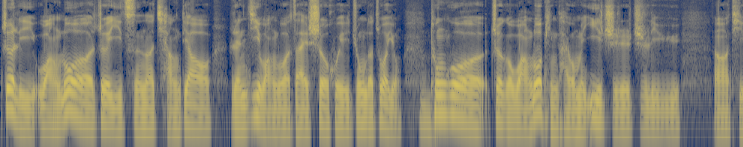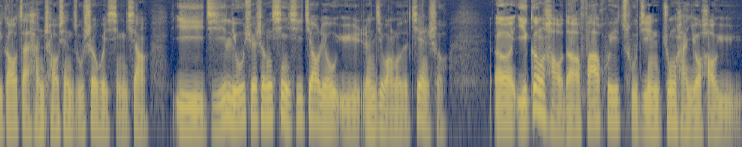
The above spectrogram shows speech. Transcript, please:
这里“网络”这一词呢，强调人际网络在社会中的作用。通过这个网络平台，我们一直致力于，呃，提高在韩朝鲜族社会形象，以及留学生信息交流与人际网络的建设。呃，以更好的发挥促进中韩友好与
